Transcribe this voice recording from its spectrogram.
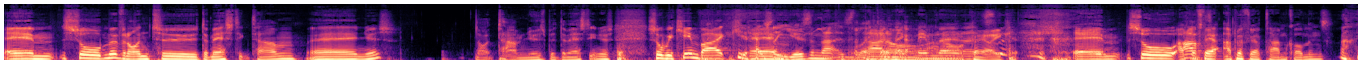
Um, so moving on to domestic Tam uh, news. Not Tam news, but domestic news. So we came back. You're actually um, using that as like I a know, nickname I now. know, I That's- quite like it. Um, so I after- prefer, I prefer Tam Commons.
